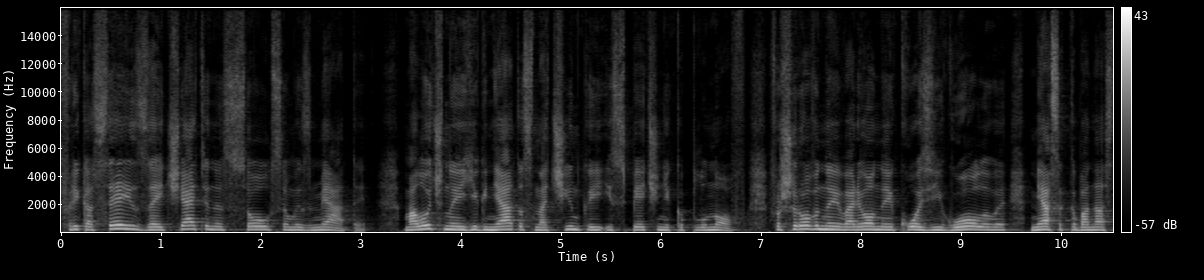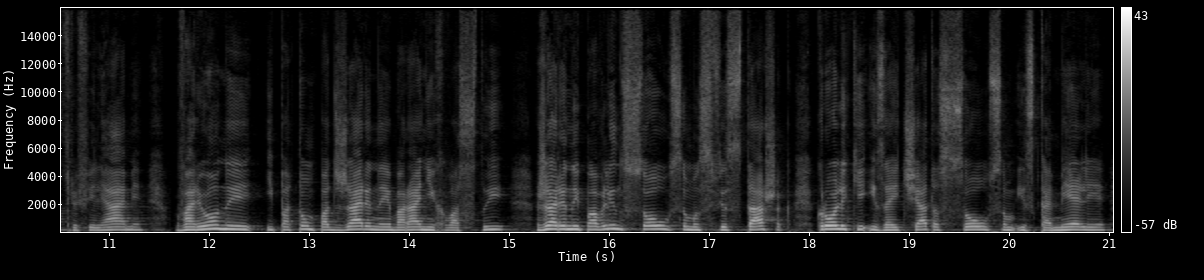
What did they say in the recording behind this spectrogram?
фрикасе из зайчатины с соусом из мяты, молочные ягнята с начинкой из печени каплунов, фаршированные вареные козьи головы, мясо кабана с трюфелями, вареные и потом поджаренные бараньи хвосты, жареный павлин с соусом из фисташек, кролики и зайчата с соусом из камелии,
